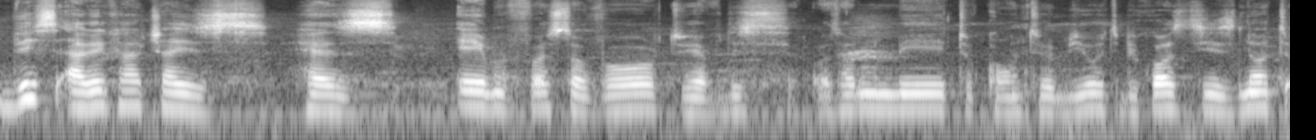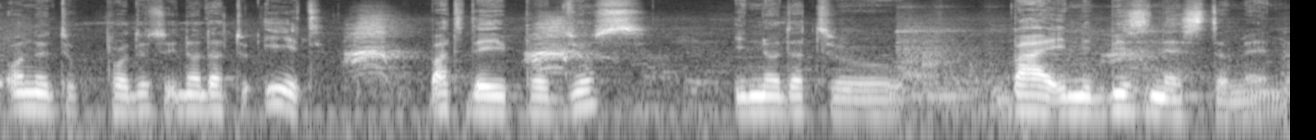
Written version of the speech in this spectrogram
this agriculture is, has aim first of all to have this autonomy to contribute because it is not only to produce in order to eat, but they produce in order to buy in the business domain.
